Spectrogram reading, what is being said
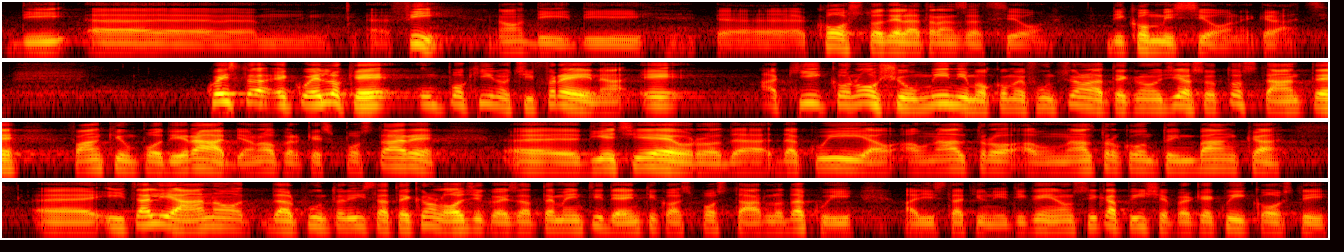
di eh, fee, no? di, di eh, costo della transazione, di commissione, grazie. Questo è quello che un pochino ci frena e a chi conosce un minimo come funziona la tecnologia sottostante fa anche un po' di rabbia, no? perché spostare eh, 10 euro da, da qui a, a, un altro, a un altro conto in banca eh, italiano dal punto di vista tecnologico è esattamente identico a spostarlo da qui agli Stati Uniti. Quindi non si capisce perché qui costi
